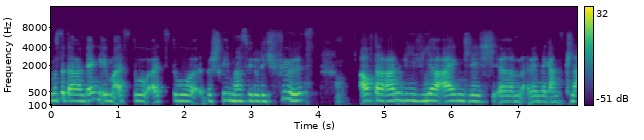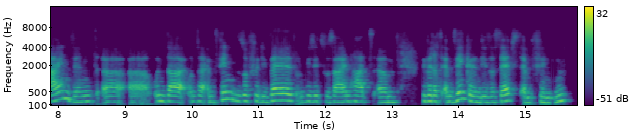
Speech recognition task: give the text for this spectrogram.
musste daran denken, eben als du, als du beschrieben hast, wie du dich fühlst, auch daran, wie wir eigentlich, ähm, wenn wir ganz klein sind, äh, äh, unser, unser Empfinden so für die Welt und wie sie zu sein hat, ähm, wie wir das entwickeln, dieses Selbstempfinden.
